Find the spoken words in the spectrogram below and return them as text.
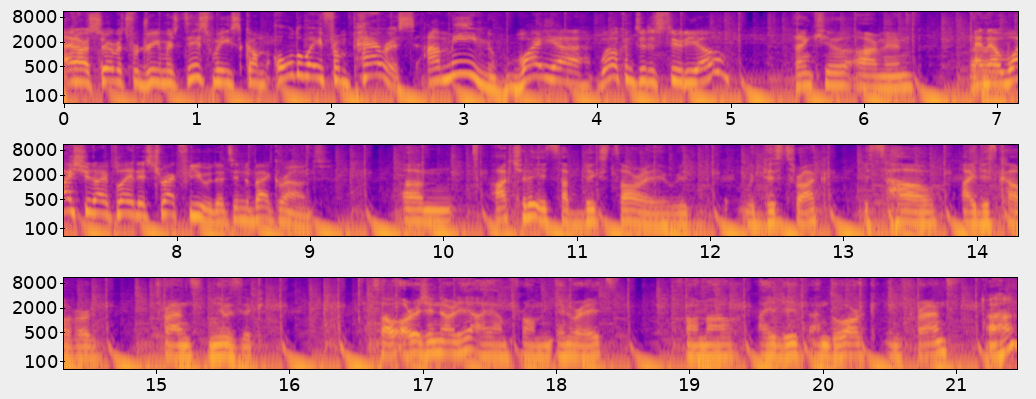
And our service for dreamers this week's come all the way from Paris. Amin, why? Uh, welcome to the studio. Thank you, Armin. And uh, why should I play this track for you? That's in the background. Um, actually, it's a big story with with this track. It's how I discovered trance music. So originally, I am from Emirates. So now I live and work in France. Uh huh.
